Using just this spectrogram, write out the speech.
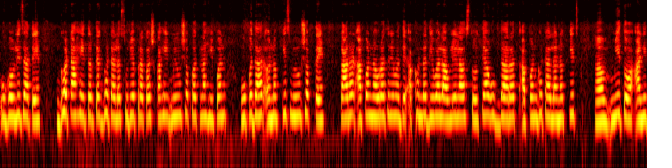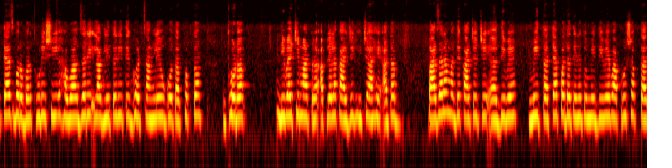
उगवली जाते. घट आहे तर त्या घटाला सूर्यप्रकाश काही मिळू शकत नाही पण उपधार नक्कीच मिळू शकते. कारण आपण नवरात्रीमध्ये अखंड दिवा लावलेला असतो त्या उपदारात आपण घटाला नक्कीच मिळतो. आणि त्याचबरोबर थोडीशी हवा जरी लागली तरी ते घट चांगले उगवतात. फक्त थोडं दिव्याची मात्र आपल्याला काळजी घ्यायची आहे. आता बाजारामध्ये काचेचे दिवे मिळतात. त्या पद्धतीने तुम्ही दिवे वापरू शकतात.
